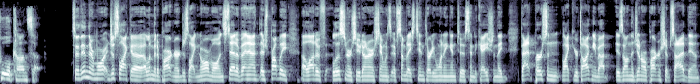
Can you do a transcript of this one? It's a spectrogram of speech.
cool concept. So then they're more just like a, a, limited partner, just like normal. Instead of, and I, there's probably a lot of listeners who don't understand when, if somebody's 1031ing into a syndication, they that person, like you're talking about, is on the general partnership side. Then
